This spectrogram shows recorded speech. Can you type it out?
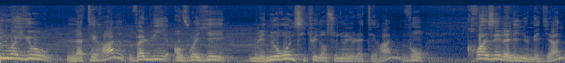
noyau latéral va lui envoyer, ou les neurones situés dans ce noyau latéral vont croiser la ligne médiane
